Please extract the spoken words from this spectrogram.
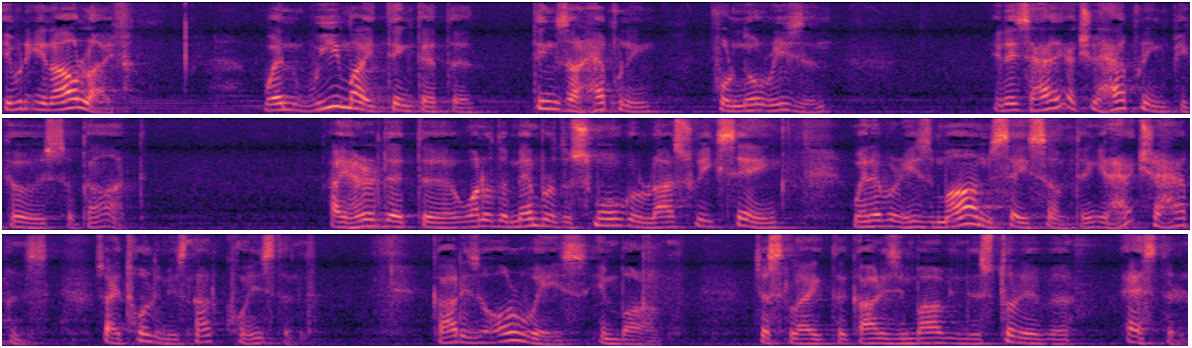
Even in our life, when we might think that the things are happening for no reason, it is actually happening because of God. I heard that uh, one of the members of the small group last week saying, whenever his mom says something, it actually happens. So I told him it's not coincident. God is always involved, just like the God is involved in the story of uh, Esther.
